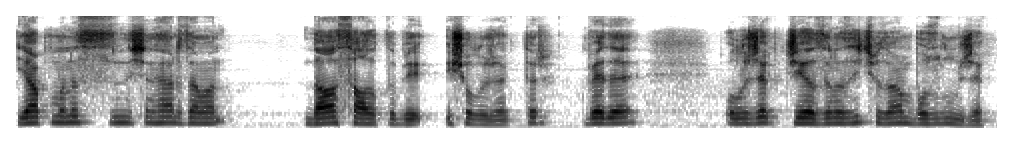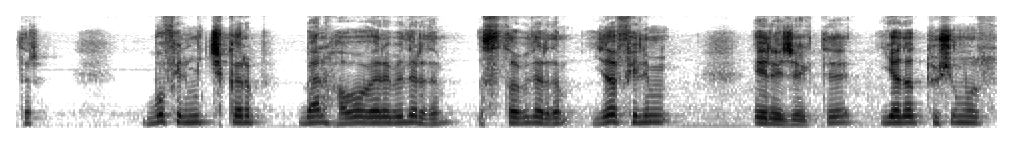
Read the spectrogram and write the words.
yapmanız sizin için her zaman daha sağlıklı bir iş olacaktır. Ve de olacak cihazınız hiçbir zaman bozulmayacaktır. Bu filmi çıkarıp ben hava verebilirdim, ısıtabilirdim. Ya film eriyecekti ya da tuşumuz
